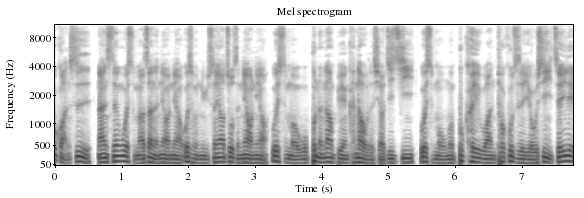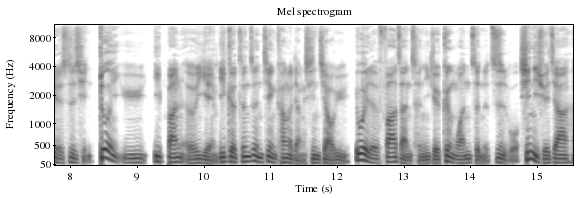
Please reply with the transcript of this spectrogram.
不管是男生为什么要站着尿尿，为什么女生要坐着尿尿，为什么我不能让别人看到我的小鸡鸡，为什么我们不可以玩脱裤子的游戏这一类的事情，对于一般而言，一个真正健康的两性教育，为了发展成一个更完整的自我，心理学家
